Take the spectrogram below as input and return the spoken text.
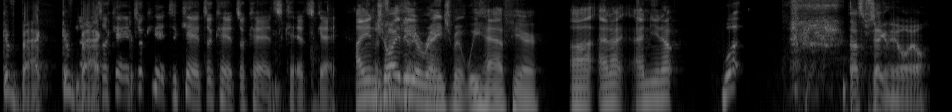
Give back. Give No, back. it's okay. It's okay. It's okay. It's okay. It's okay. It's okay. It's okay. I enjoy the arrangement we have here. Uh, and I and you know What? That's for taking the oil.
